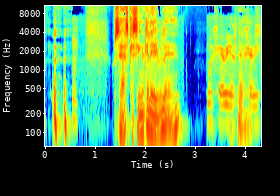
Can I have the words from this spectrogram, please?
o sea, es que es increíble, ¿eh? Muy heavy, es muy heavy.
